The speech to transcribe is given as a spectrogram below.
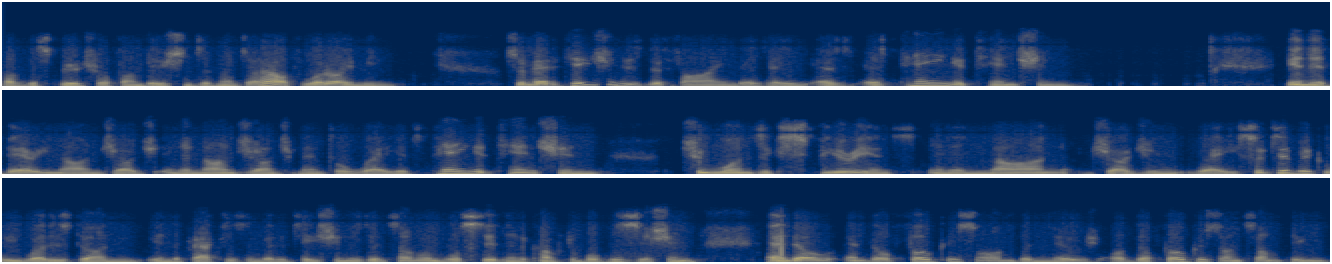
of the spiritual foundations of mental health. What do I mean? So meditation is defined as a as, as paying attention in a very non-judge in a non-judgmental way. It's paying attention to one's experience in a non-judging way. So typically what is done in the practice of meditation is that someone will sit in a comfortable position and they'll and they'll focus on the notion they'll focus on something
